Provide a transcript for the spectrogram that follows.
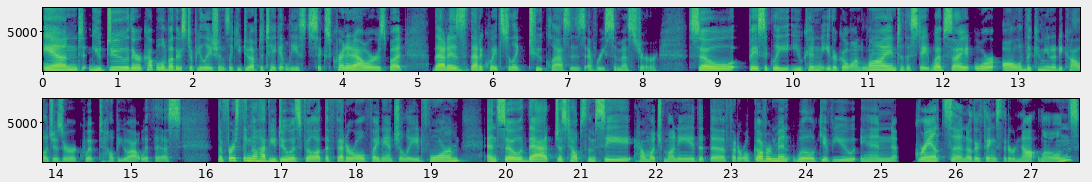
And you do, there are a couple of other stipulations, like you do have to take at least six credit hours, but that is, that equates to like two classes every semester. So basically, you can either go online to the state website or all of the community colleges are equipped to help you out with this the first thing they'll have you do is fill out the federal financial aid form. And so that just helps them see how much money that the federal government will give you in grants and other things that are not loans.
